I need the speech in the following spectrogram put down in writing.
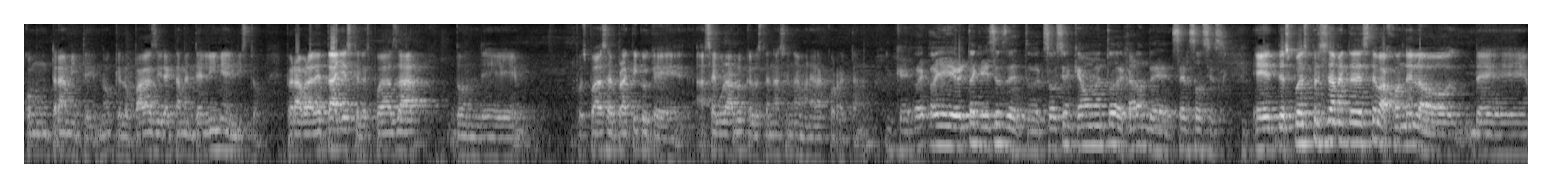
como un trámite, ¿no? que lo pagas directamente en línea y listo. Pero habrá detalles que les puedas dar donde pues pueda ser práctico y que asegurarlo que lo estén haciendo de manera correcta. ¿no? Oye, y ahorita que dices de tu ex socio, ¿en qué momento dejaron de ser socios? Eh, después precisamente de este bajón de, lo, de,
